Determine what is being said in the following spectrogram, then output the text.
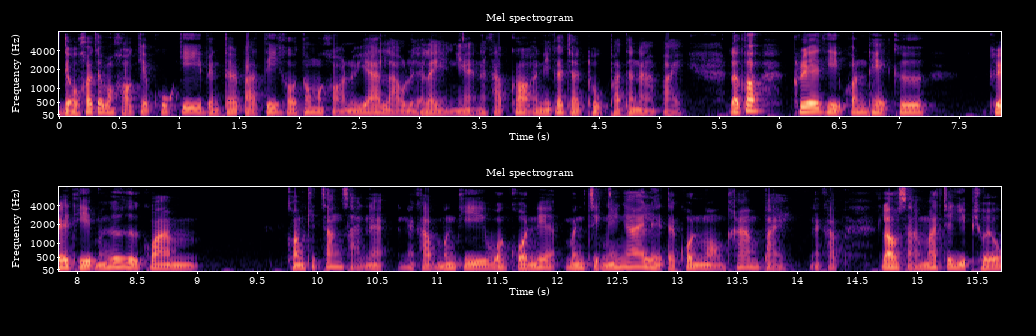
เดี๋ยวเขาจะมาขอเก็บคุกกี้เป็น third party เขาต้องมาขออนุญาตเราหรืออะไรอย่างเงี้ยนะครับ ก็อันนี้ก็จะถูกพัฒนาไป แล้วก็ creative context คือ creative มันก็คือความความคิดสร้างสรรค์นะครับ บางทีบางคนเนี่ยมันสิ่งง่ายๆเลยแต่คนมองข้ามไปนะครับ เราสามารถจะหยิบฉวยโอ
